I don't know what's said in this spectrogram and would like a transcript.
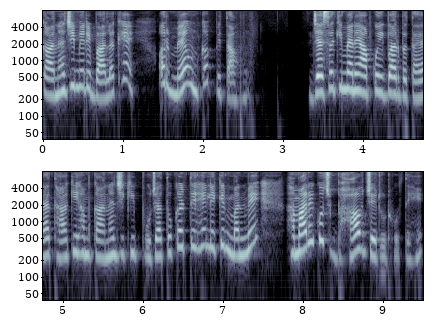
कान्हा जी मेरे बालक हैं और मैं उनका पिता हूँ। जैसा कि मैंने आपको एक बार बताया था कि हम कान्हा जी की पूजा तो करते हैं, लेकिन मन में हमारे कुछ भाव ज़रूर होते हैं।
